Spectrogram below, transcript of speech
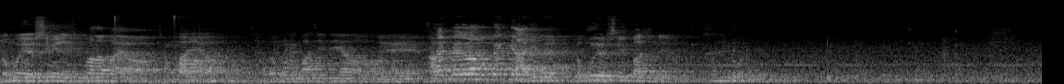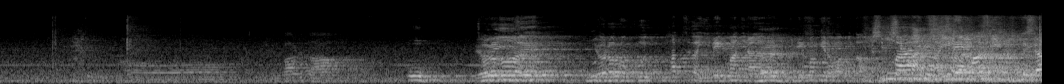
너무 열심히 연습하나 봐요. 정말요. 자동으로 빠지네요. 네, 살 빼려고 뺀 게 아닌데 너무 열심히 빠지네요. 빠르다. 오, 저희 저희 이제 이제 여러분 곧 하트가 200만이라는 네. 200만 개라고 합니다. 20만, 200만. 야,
